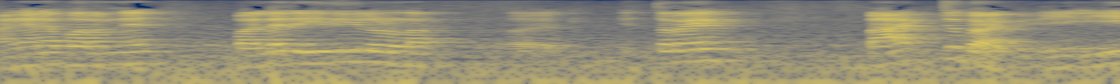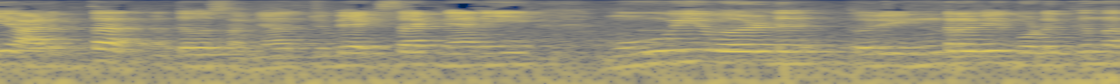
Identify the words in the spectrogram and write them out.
അങ്ങനെ പറഞ്ഞ് പല രീതിയിലുള്ള ഇത്രയും ബാക്ക് ടു ബാക്ക് ഈ അടുത്ത ദിവസം ഞാൻ ടു ബി എക്സാക്ട് ഞാൻ ഈ മൂവി വേൾഡ് ഒരു ഇന്റർവ്യൂ കൊടുക്കുന്ന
